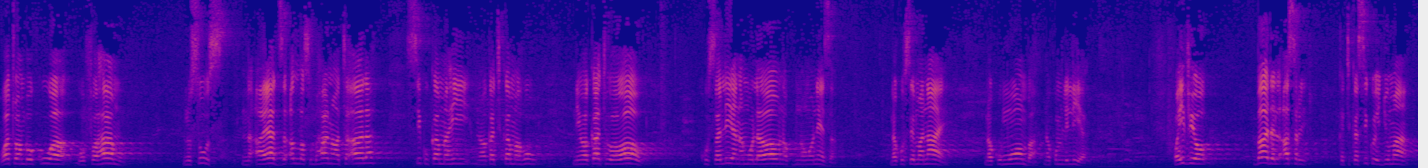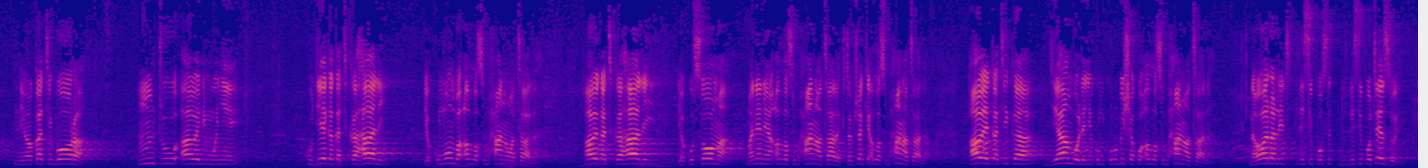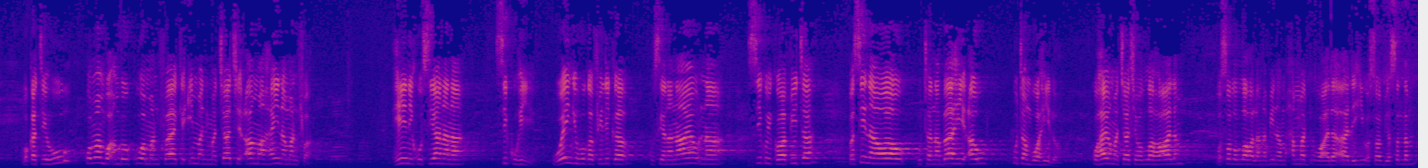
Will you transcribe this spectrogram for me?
Watu ambao kuwa wafahamu nusus na ayat za Allah subhana wa ta'ala siku kama hii na wakati kama huu ni wakati wa wao kusalia na Mola wao na kumnongoneza na kusema naye na kumuomba na kumlilia. Kwa hivyo baada al-asri katika siku ya Ijumaa ni wakati bora mtu awe ni mwenye kujeka katika hali ya kumomba Allah subhanahu wa ta'ala. Awe katika hali ya kusoma maneno ya Allah subhanahu wa ta'ala kitabu chake Allah subhanahu wa ta'ala. Awe katika jambo lenye kumkurubisha kwa Allah subhanahu wa ta'ala. Na wala lisipotezwe wakati huu kwa mambo ambayo kuwa manufaa yake ima ni machache ama haina manufaa. Hii ni kuhusiana na siku hii. Wengi hukafilika kuhusiana nayo na siku ikawapita pasina wao kutanabahi au kutambua hilo. Kwa hayo machache wallahu alam. Wa sallallahu ala nabina muhammad wa ala alihi wa sahbihi wasallam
